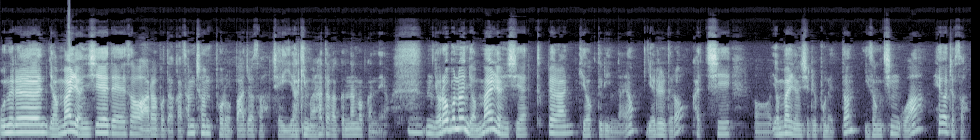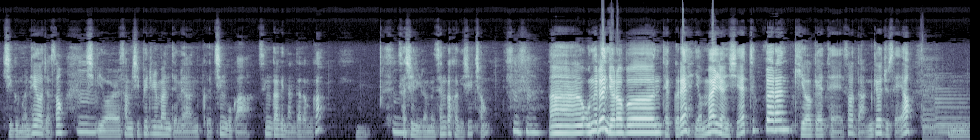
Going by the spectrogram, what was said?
오늘은 연말 연시에 대해서 알아보다가 삼천포로 빠져서 제 이야기만 하다가 끝난 것 같네요. 음, 음, 여러분은 연말 연시에 특별한 기억들이 있나요? 예를 들어 같이 어, 연말 연시를 보냈던 이성 친구와 헤어져서 지금은 헤어져서 음, 12월 31일만 되면 그 친구가 생각이 난다던가? 음. 사실 이러면 생각하기 싫죠. 아, 오늘은 여러분 댓글에 연말연시의 특별한 기억에 대해서 남겨주세요. 음,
